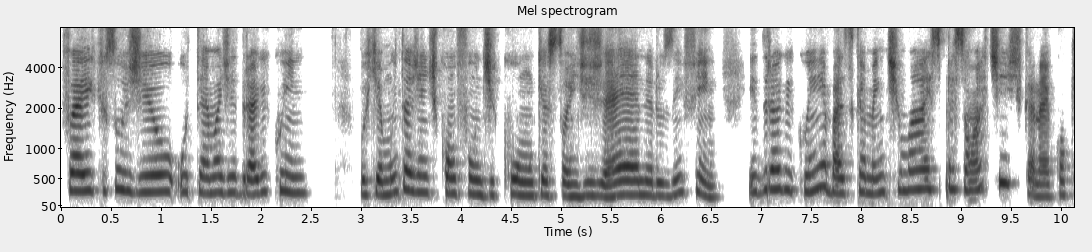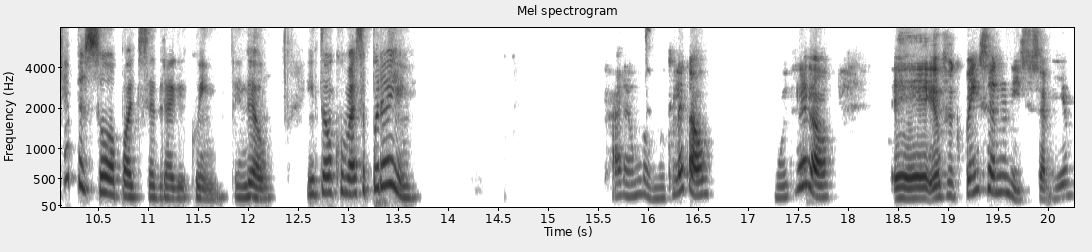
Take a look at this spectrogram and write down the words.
Foi aí que surgiu o tema de drag queen, porque muita gente confunde com questões de gêneros, enfim. E drag queen é basicamente uma expressão artística, né? Qualquer pessoa pode ser drag queen, entendeu? Então começa por aí. Caramba, muito legal. Muito legal. É, eu fico pensando nisso, sabia?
